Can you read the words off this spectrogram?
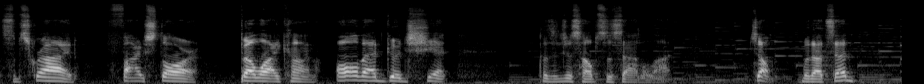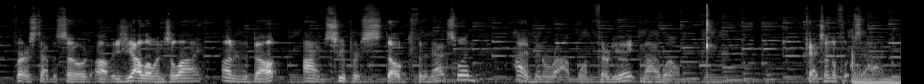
subscribe, five star, bell icon, all that good shit because it just helps us out a lot. So, with that said, first episode of Giallo in July under the belt. I'm super stoked for the next one. I've been Rob138, and I will catch you on the flip side.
